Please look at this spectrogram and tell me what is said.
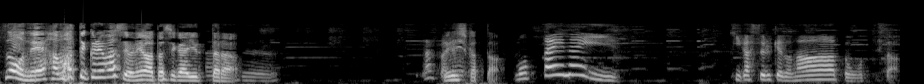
そうね、ハマってくれましたよね、私が言ったらう。ん。なんかね、嬉しかった。もったいない気がするけどなーと思ってさ、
